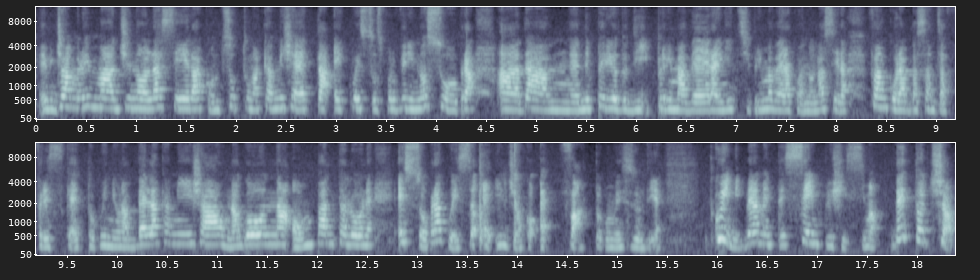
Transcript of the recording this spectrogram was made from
E già me lo immagino la sera sera con sotto una camicetta e questo spolverino sopra uh, da, um, nel periodo di primavera, inizi primavera quando la sera fa ancora abbastanza freschetto. Quindi una bella camicia, una gonna o un pantalone e sopra questo e il gioco è fatto come si suol dire. Quindi veramente semplicissimo. Detto ciò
